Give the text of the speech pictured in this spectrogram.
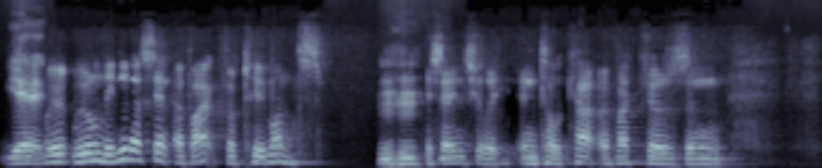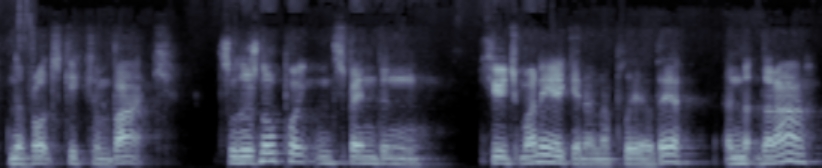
Yeah, we, we only need a centre back for two months mm-hmm. essentially, until Carter Vickers and Nawrocki come back. So there's no point in spending huge money again on a player there. And there are,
